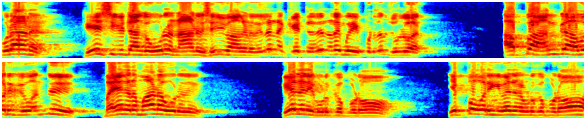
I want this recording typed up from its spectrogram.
குரானு பேசிக்கிட்டு அங்கே ஊரில் நான் செவி வாங்கினது இல்லை நான் கேட்டது நடைமுறைப்படுதுன்னு சொல்லுவார். அப்போ அங்கே அவருக்கு வந்து பயங்கரமான ஒரு வேதனை கொடுக்கப்படும். எப்போ வரைக்கும் வேதனை கொடுக்கப்படும்?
